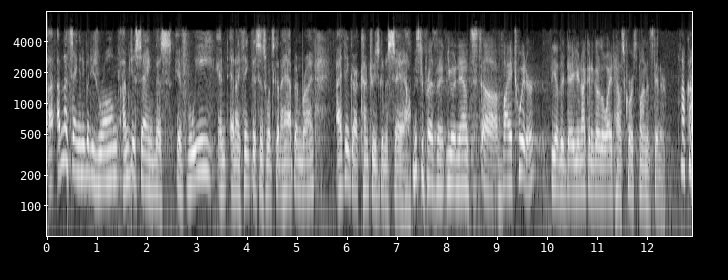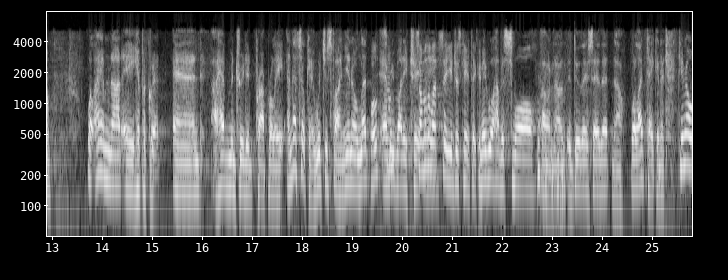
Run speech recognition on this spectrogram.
I- I'm not saying anybody's wrong. I'm just saying this. If we, and, and I think this is what's going to happen, Brian, I think our country's going to sail. Mr. President, you announced uh, via Twitter the other day you're not going to go to the White House Correspondents' Dinner. How come? Well, I am not a hypocrite, and I haven't been treated properly, and that's okay, which is fine. You know, let Well, some- everybody treat Some of the me. left say you just can't take it. Maybe we'll have a small. Oh no, do they say that? No. Well, I've taken it. Do you know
